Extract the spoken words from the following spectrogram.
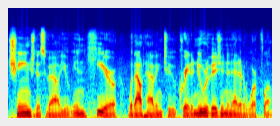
change this value in here without having to create a new revision and edit a workflow.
